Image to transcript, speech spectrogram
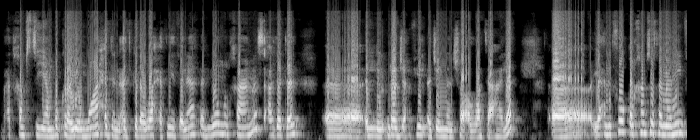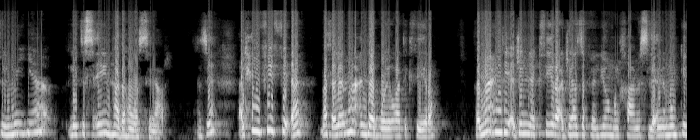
بعد خمسة أيام. بكرة يوم واحد نعد كذا واحد اثنين ثلاثة. اليوم الخامس عادة آه اللي نرجع فيه الأجنة إن شاء الله تعالى. آه يعني فوق ال 85% ل 90 هذا هو السيناريو. زين الحين في فئة مثلا ما عندها بويضات كثيرة فما عندي أجنة كثيرة أجازف لليوم الخامس لأنه ممكن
